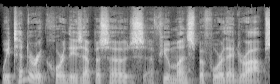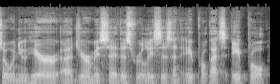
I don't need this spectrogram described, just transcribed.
we tend to record these episodes a few months before they drop. So when you hear uh, Jeremy say this releases in April, that's April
